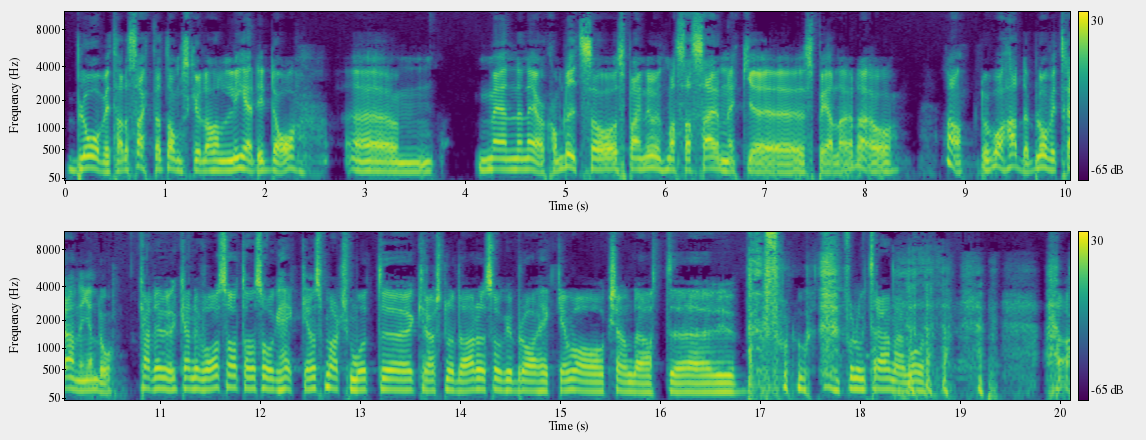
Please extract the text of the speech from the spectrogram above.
Blåvitt hade sagt att de skulle ha en ledig dag. Um, men när jag kom dit så sprang det runt massa Serneke-spelare eh, där och ja, då var, hade Blåvitt träning ändå. Kan det, kan det vara så att de såg Häckens match mot uh, Krasnodar och såg hur bra Häcken var och kände att uh, vi får nog, får nog träna imorgon?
